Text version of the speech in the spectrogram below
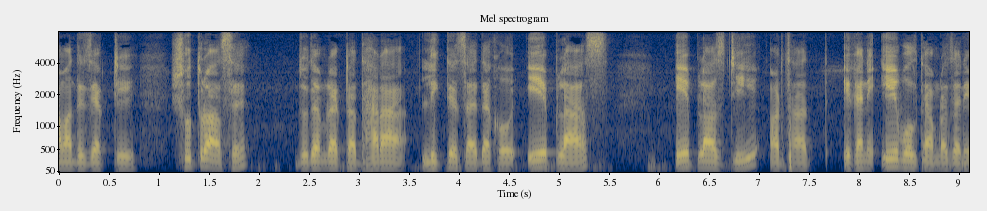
আমাদের যে একটি সূত্র আছে, যদি আমরা একটা ধারা লিখতে চাই, দেখো a plus a plus d অর্থাৎ এখানে এ বলতে আমরা জানি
